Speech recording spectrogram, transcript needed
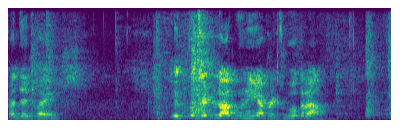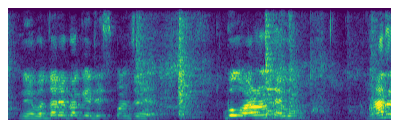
કદાચ ભાઈ એક તો કેટલું આગળ નહીં આપણે છોકરા ને વધારે ભાગે રિસ્પોન્સ છે ને. બહુ સારો નથી આવ્યો. સારો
